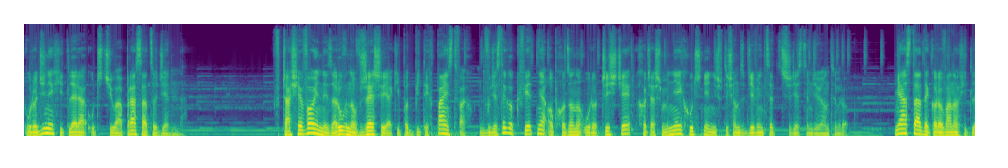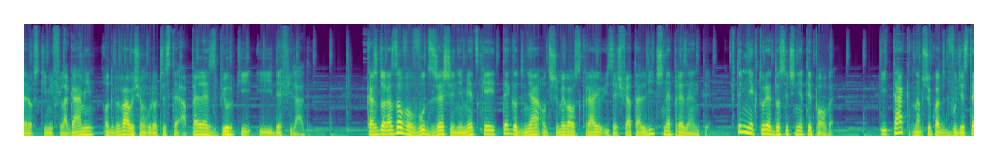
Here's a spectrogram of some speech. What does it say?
urodziny Hitlera uczciła prasa codzienna. W czasie wojny, zarówno w Rzeszy, jak i podbitych państwach, 20 kwietnia obchodzono uroczyście, chociaż mniej hucznie niż w 1939 roku. Miasta dekorowano hitlerowskimi flagami, odbywały się uroczyste apele, zbiórki i defilady. Każdorazowo wódz Rzeszy Niemieckiej tego dnia otrzymywał z kraju i ze świata liczne prezenty, w tym niektóre dosyć nietypowe. I tak na przykład 20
